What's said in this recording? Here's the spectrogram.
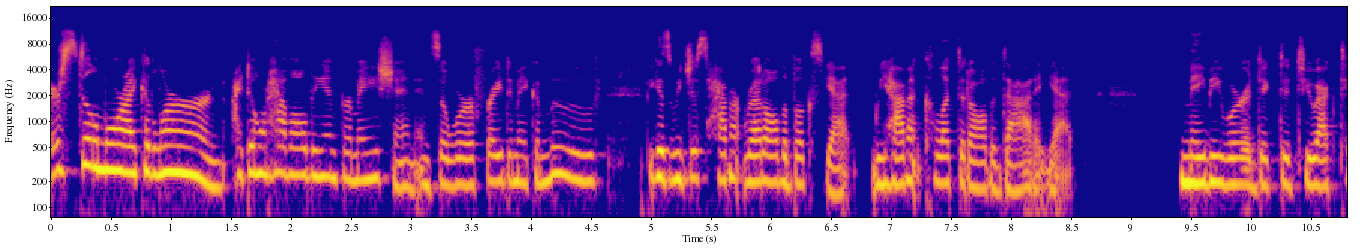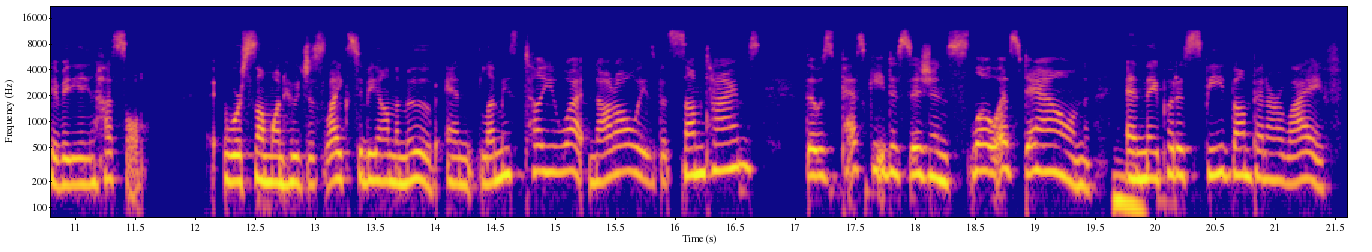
there's still more I could learn. I don't have all the information. And so we're afraid to make a move because we just haven't read all the books yet. We haven't collected all the data yet. Maybe we're addicted to activity and hustle. We're someone who just likes to be on the move. And let me tell you what, not always, but sometimes those pesky decisions slow us down mm, and they put a speed bump in our life,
